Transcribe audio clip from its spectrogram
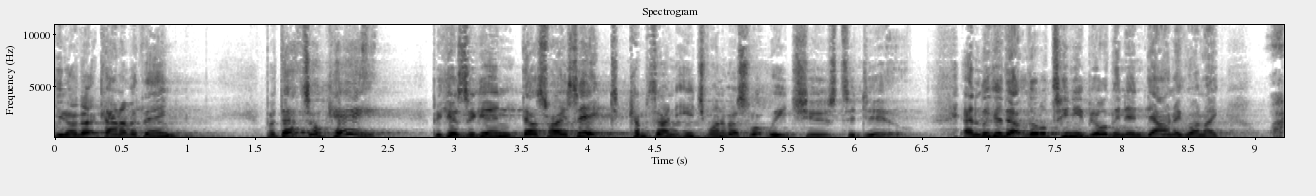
you know, that kind of a thing. But that's okay. Because again, that's why I say it comes down to each one of us what we choose to do. And look at that little teeny building in Downey going like, wow.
